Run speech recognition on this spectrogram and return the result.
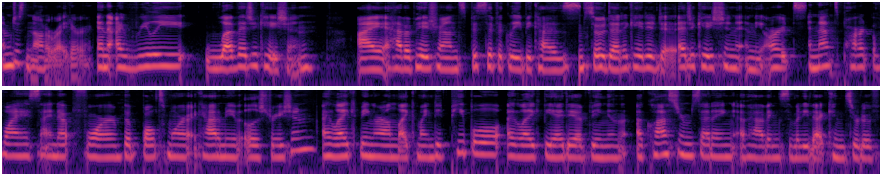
I'm just not a writer. And I really love education. I have a Patreon specifically because I'm so dedicated to education and the arts, and that's part of why I signed up for the Baltimore Academy of Illustration. I like being around like minded people. I like the idea of being in a classroom setting, of having somebody that can sort of,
